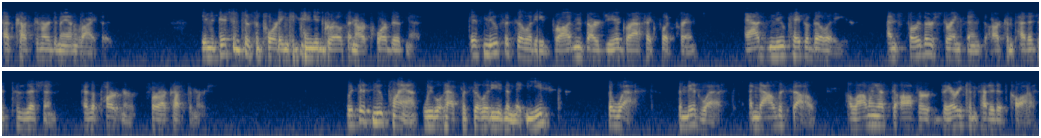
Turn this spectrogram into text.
as customer demand rises. In addition to supporting continued growth in our core business, this new facility broadens our geographic footprint, adds new capabilities, and further strengthens our competitive position as a partner for our customers. With this new plant, we will have facilities in the East, the West, the Midwest, and now the South, allowing us to offer very competitive costs,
